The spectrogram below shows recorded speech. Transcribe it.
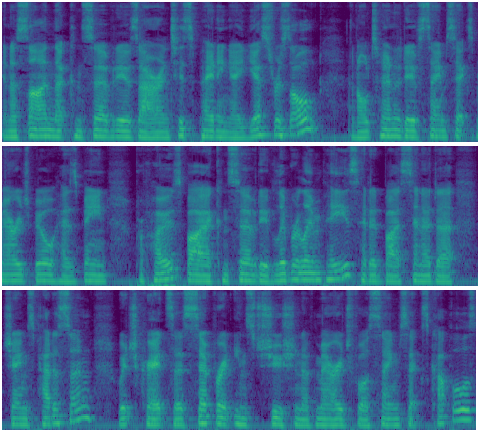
in a sign that Conservatives are anticipating a yes result. An alternative same sex marriage bill has been proposed by Conservative Liberal MPs, headed by Senator James Paterson, which creates a separate institution of marriage for same sex couples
